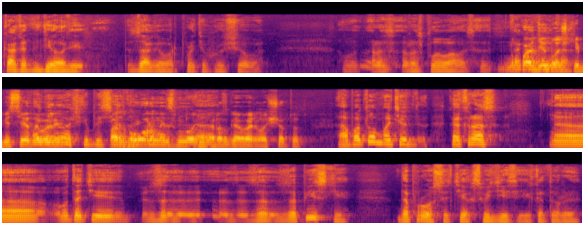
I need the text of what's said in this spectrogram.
Как это делали заговор против Хрущева. Вот, рас- расплывалось. Ну, Так поодиночке беседовали. Поодиночке беседовали. Подгорный с многими Да. разговаривал. Еще кто-то. А потом эти, как раз э, вот эти за- за- записки, допросы тех свидетелей, которые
